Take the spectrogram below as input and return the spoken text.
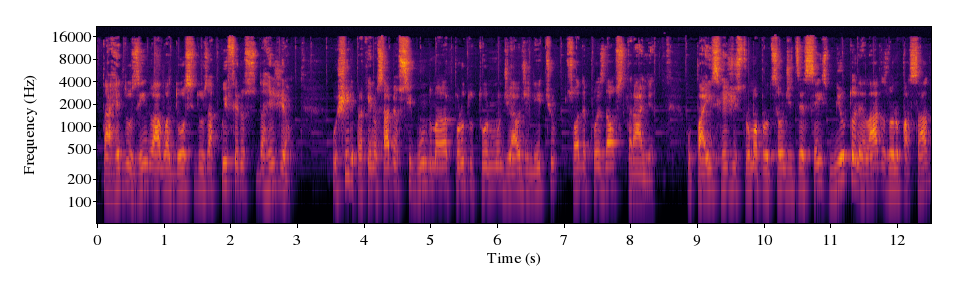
está reduzindo a água doce dos aquíferos da região. O Chile, para quem não sabe, é o segundo maior produtor mundial de lítio, só depois da Austrália. O país registrou uma produção de 16 mil toneladas no ano passado,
